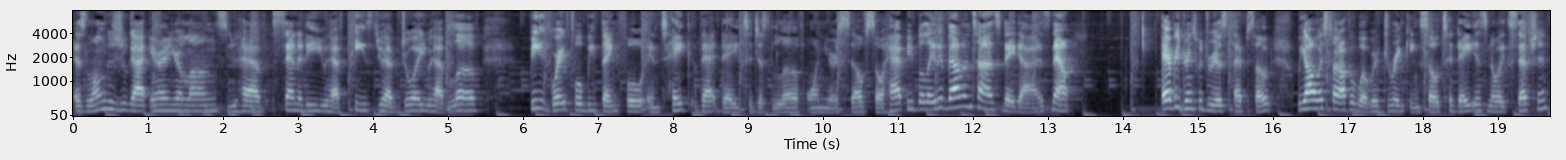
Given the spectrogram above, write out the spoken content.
As long as you got air in your lungs, you have sanity, you have peace, you have joy, you have love. Be grateful, be thankful, and take that day to just love on yourself. So, happy belated Valentine's Day, guys. Now, every Drinks with Drea episode, we always start off with what we're drinking. So today is no exception.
